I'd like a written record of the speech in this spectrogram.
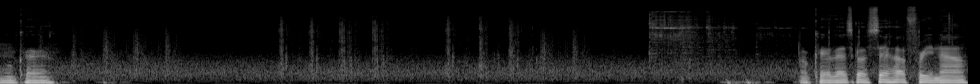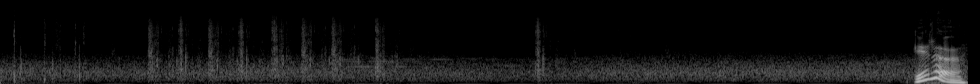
Okay. Okay, let's go set her free now. Get her.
